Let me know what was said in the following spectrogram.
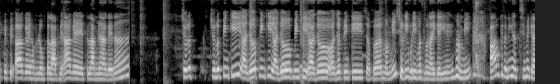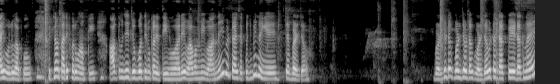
पिपी आ गए हम लोग तालाब में आ गए तालाब में आ गए ना चलो चलो पिंकी आ जाओ पिंकी आ जाओ पिंकी आ जाओ आ जाओ पिंकी सब मम्मी सीढ़ी बड़ी मस्त बनाई गई है मम्मी आप कितनी अच्छी मैं क्या ही बोलूँ आपको कितना तारीफ़ करूँ आपकी आप तो मुझे जो बोलती मैं कर देती हो अरे वाह मम्मी वाह नहीं बेटा ऐसा कुछ भी नहीं है चल बैठ जाओ बढ़ जाओ डक बढ़ जाओ डक बढ़ जाओ बेटा डक पे डकना है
